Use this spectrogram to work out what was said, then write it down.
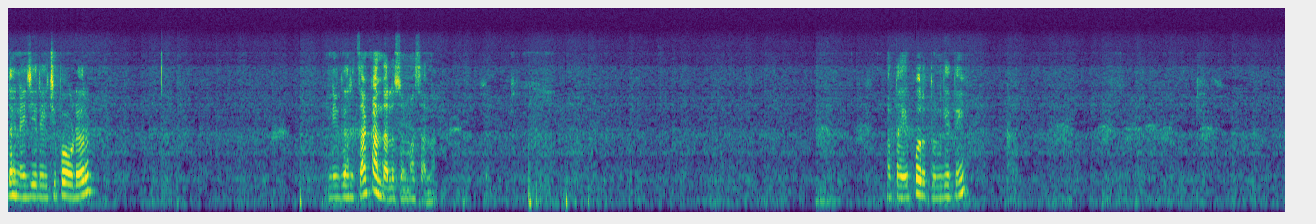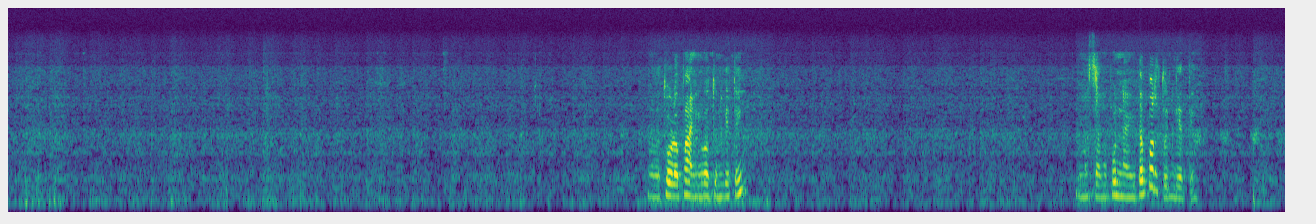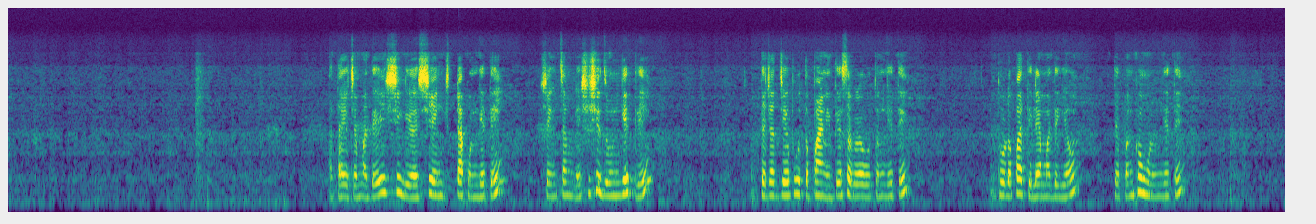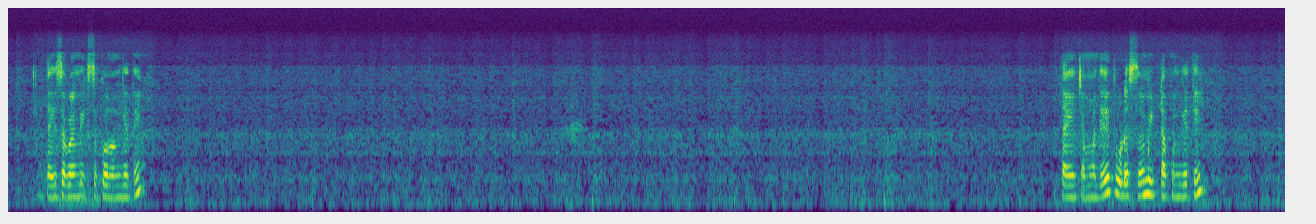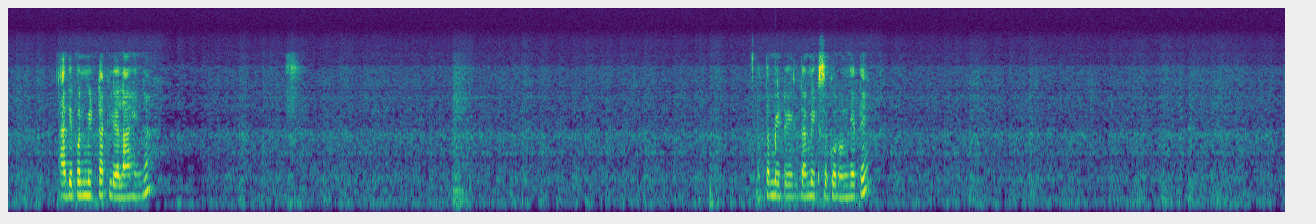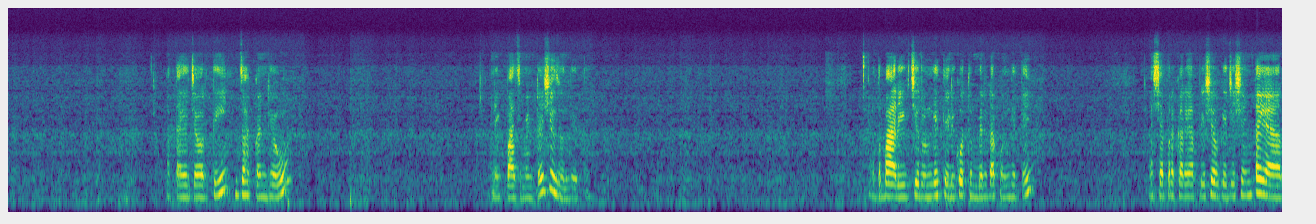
धने जिऱ्याची पावडर आणि घरचा कांदा लसूण मसाला. आता हे परतून घेते. थोडं पाणी ओतून घेते. मसाला पुन्हा एकदा परतून घेते. आता याच्यामध्ये शिंग शेंग टाकून घेते. शेंग चांगली अशी शिजवून घेतली. त्याच्यात जे होतं पाणी ते सगळं ओतून घेते. थोडं पातेल्यामध्ये घेऊन ते पण खवळून घेते. आता हे सगळं मिक्स करून घेते. आता याच्यामध्ये थोडंसं मीठ टाकून घेते. आधी पण मीठ टाकलेलं आहे ना? टमेटो एकदा मिक्स करून घेते. आता याच्यावरती झाकण ठेवू. आणि एक पाच मिनटं शिजून देते. आता बारीक चिरून घेतलेली कोथिंबीर टाकून घेते. अशा प्रकारे आपली शेवग्याची शेंग तयार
